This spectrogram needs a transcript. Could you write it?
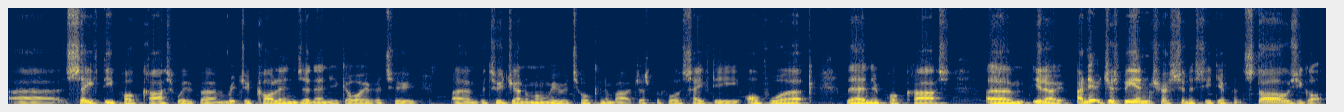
uh, safety podcast with um, Richard Collins, and then you go over to um, the two gentlemen we were talking about just before safety of work. Then a podcast um, you know, and it would just be interesting to see different styles. You got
